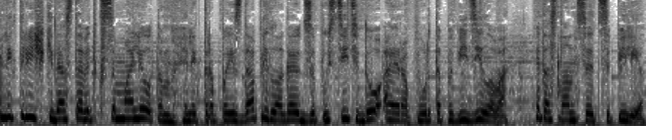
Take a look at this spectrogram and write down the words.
Электрички доставят к самолетам. Электропоезда предлагают запустить до аэропорта Победилова. Это станция Цепеле.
